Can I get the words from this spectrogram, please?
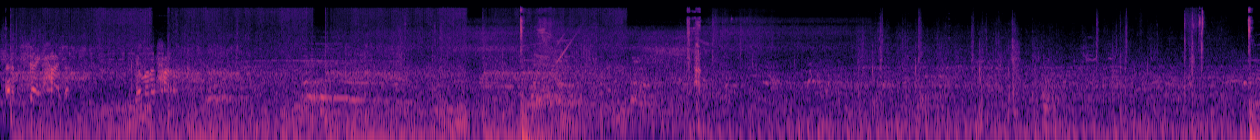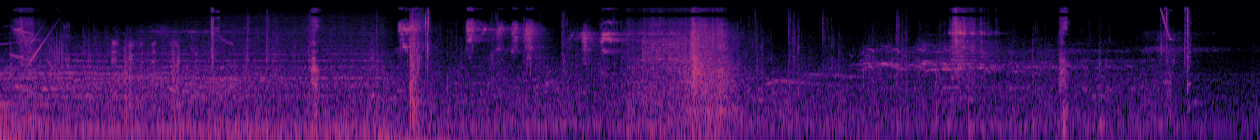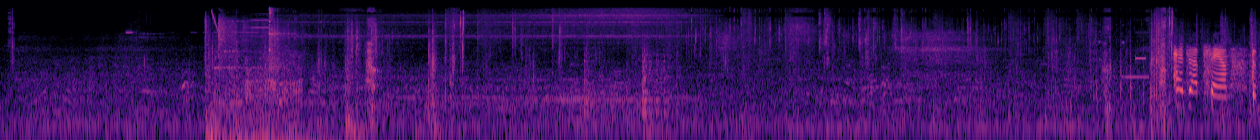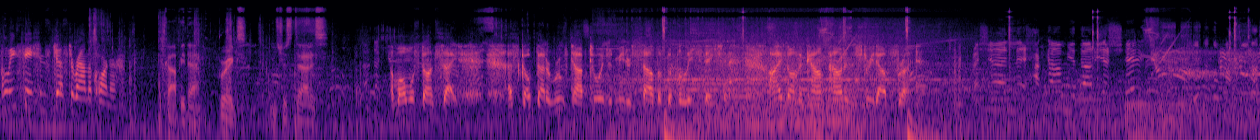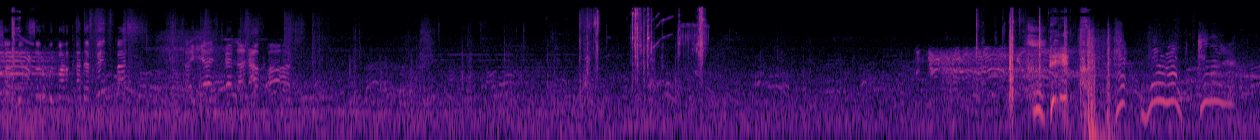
أنا مش شايف حاجة. يلا نتحرك. Sam. The police station's just around the corner. Copy that. Briggs, what's your status? I'm almost on site. I scoped out a rooftop 200 meters south of the police station. Eyes on the compound and the street out front. Where are you?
